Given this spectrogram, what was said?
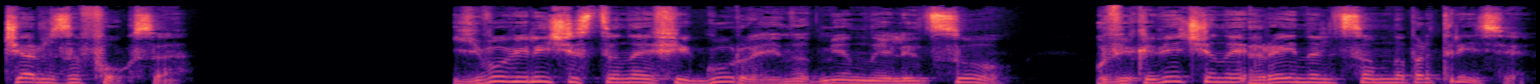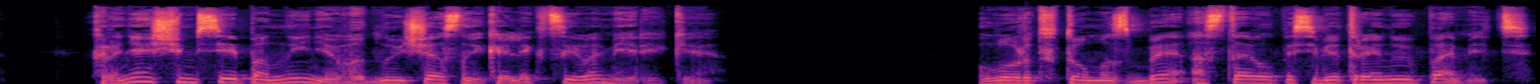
Чарльза Фокса. Его величественная фигура и надменное лицо увековечены Рейнольдсом на портрете, хранящемся и поныне в одной частной коллекции в Америке. Лорд Томас Б. оставил по себе тройную память,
